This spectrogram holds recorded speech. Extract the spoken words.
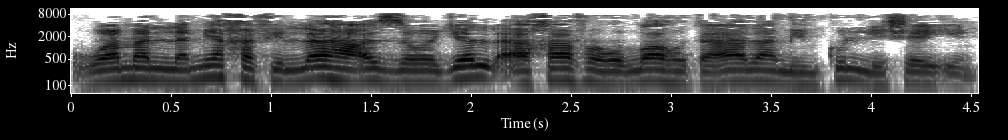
ومن لم يخف الله عز وجل أخافه الله تعالى من كل شيء.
